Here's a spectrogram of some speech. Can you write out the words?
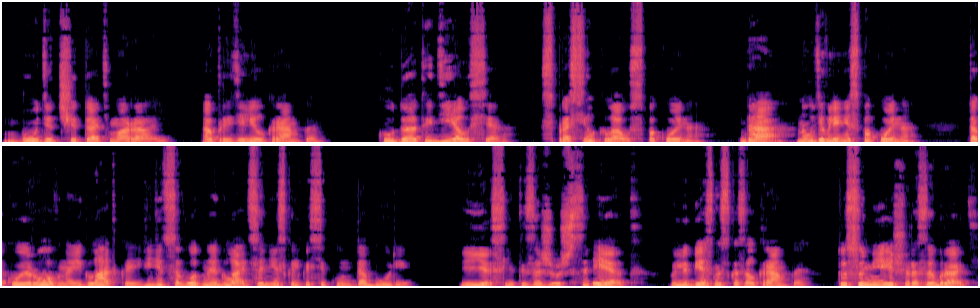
«Будет читать мораль», — определил Крампе. «Куда ты делся?» — спросил Клаус спокойно. «Да, на удивление спокойно. Такой ровной и гладкой видится водная гладь за несколько секунд до бури. «Если ты зажжешь свет», — любезно сказал Крампе, — «то сумеешь разобрать».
